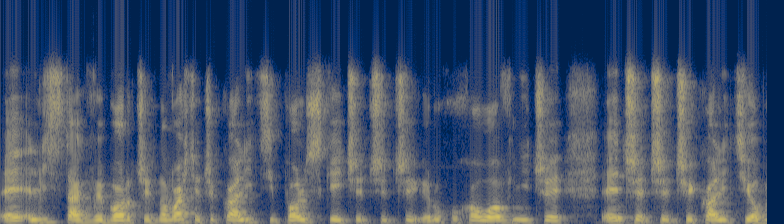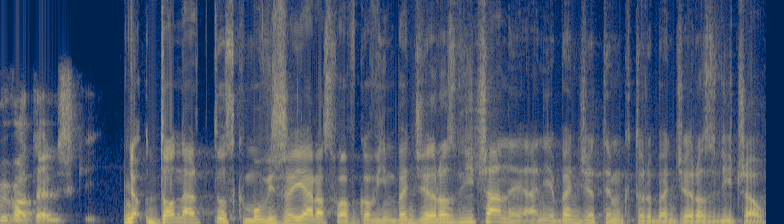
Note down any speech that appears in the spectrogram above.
e, listach wyborczych, no właśnie, czy Koalicji Polskiej, czy, czy, czy Ruchu Hołowni, czy, e, czy, czy, czy Koalicji Obywatelskiej. No, Donald Tusk mówi, że Jarosław Gowin będzie rozliczany, a nie będzie tym, który będzie rozliczał.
